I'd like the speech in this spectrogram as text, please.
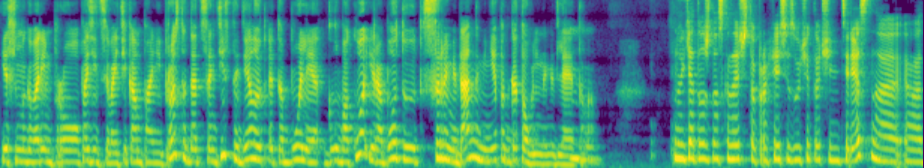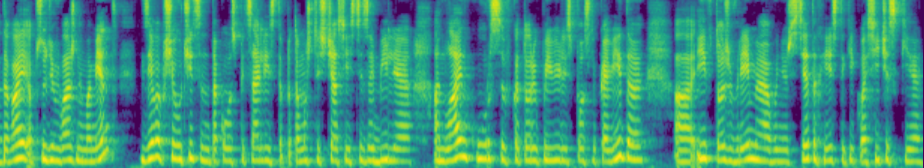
если мы говорим про позиции в IT-компании, просто дата-сайентисты делают это более глубоко и работают с сырыми данными, не подготовленными для этого. Ну, я должна сказать, что профессия звучит очень интересно. Э, давай обсудим важный момент — где вообще учиться на такого специалиста, потому что сейчас есть изобилие онлайн-курсов, которые появились после ковида, а, и в то же время в университетах есть такие классические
